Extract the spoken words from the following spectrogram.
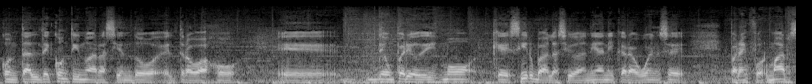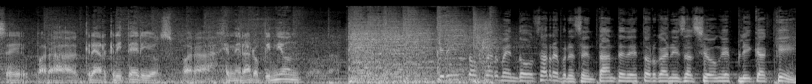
con tal de continuar haciendo el trabajo eh, de un periodismo que sirva a la ciudadanía nicaragüense para informarse, para crear criterios, para generar opinión. Christopher Mendoza, representante de esta organización, explica que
